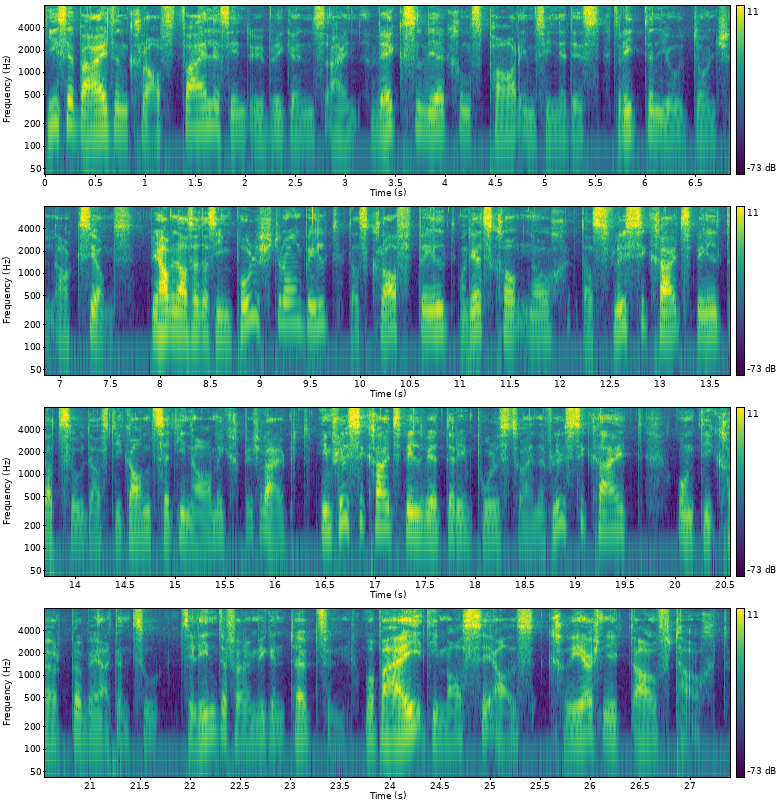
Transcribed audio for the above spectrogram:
Diese beiden Kraftpfeile sind übrigens ein Wechselwirkungspaar im Sinne des dritten Newtonschen Axioms. Wir haben also das Impulsstrombild, das Kraftbild und jetzt kommt noch das Flüssigkeitsbild dazu, das die ganze Dynamik beschreibt. Im Flüssigkeitsbild wird der Impuls zu einer Flüssigkeit und die Körper werden zu zylinderförmigen Töpfen, wobei die Masse als Querschnitt auftaucht.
